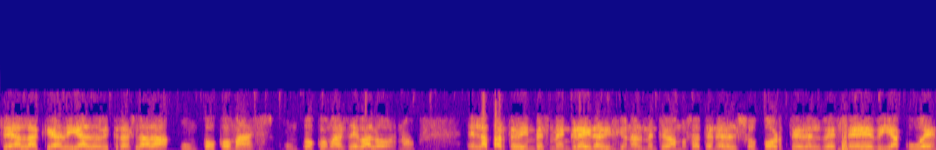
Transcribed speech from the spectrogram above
sea la que a día de hoy traslada un poco más, un poco más de valor, ¿no? En la parte de investment grade, adicionalmente, vamos a tener el soporte del BCE vía QE,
